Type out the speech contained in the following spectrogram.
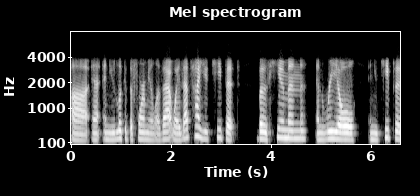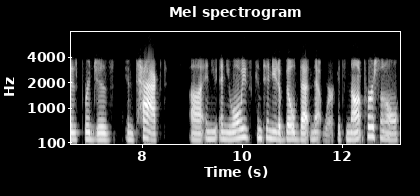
uh, and, and you look at the formula that way, that's how you keep it both human and real, and you keep those bridges intact, uh, and you and you always continue to build that network. It's not personal;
